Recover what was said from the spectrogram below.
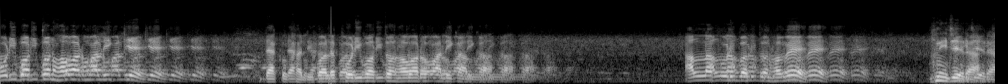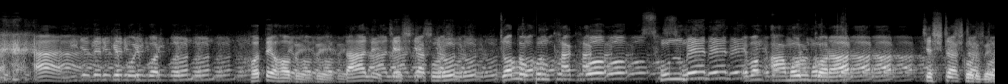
পরিবর্তন হওয়ার মালিক কে? দেখো খালি, বলে পরিবর্তন হওয়ারও মালিক আল্লাহ। আল্লাহ পরিবর্তন হবে। নিজেরা। নিজেদেরকে পরিবর্তন হতে হবে। তাহলে চেষ্টা করুন যতক্ষণ থাকব শুনবেন এবং আমল করার চেষ্টা করবেন।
